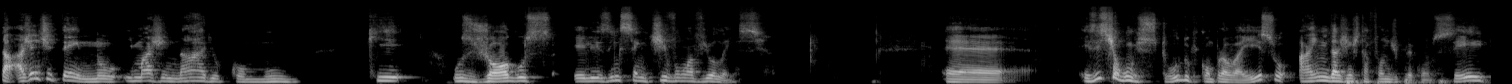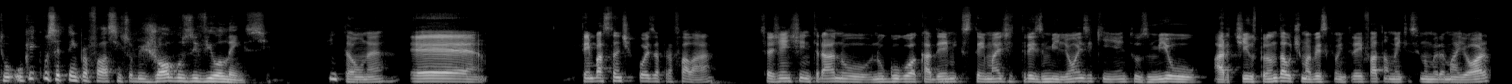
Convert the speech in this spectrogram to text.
Tá, a gente tem no imaginário comum que os jogos eles incentivam a violência. É, existe algum estudo que comprova isso? Ainda a gente está falando de preconceito? O que, que você tem para falar assim sobre jogos e violência? Então, né? É, tem bastante coisa para falar. Se a gente entrar no, no Google Academics, tem mais de 3 milhões e 500 mil artigos, pelo menos da última vez que eu entrei, fatalmente esse número é maior,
